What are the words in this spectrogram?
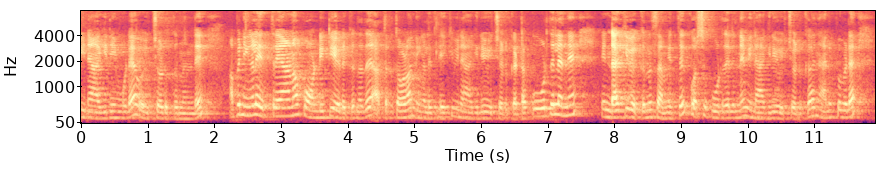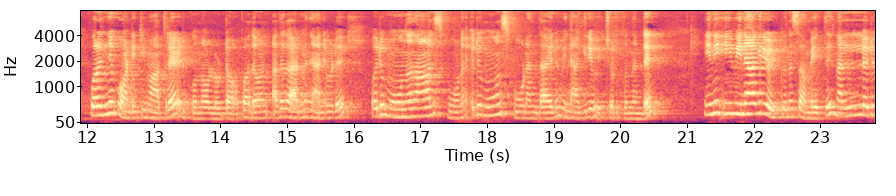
വിനാഗിരിയും കൂടെ ഒഴിച്ചു കൊടുക്കുന്നുണ്ട് അപ്പോൾ നിങ്ങൾ എത്രയാണോ ക്വാണ്ടിറ്റി എടുക്കുന്നത് അത്രത്തോളം നിങ്ങൾ ഇതിലേക്ക് വിനാഗിരി ഒഴിച്ചെടുക്കട്ടോ. കൂടുതൽ തന്നെ ഉണ്ടാക്കി വെക്കുന്ന സമയത്ത് കുറച്ച് കൂടുതൽ തന്നെ വിനാഗിരി ഒഴിച്ചെടുക്കുക. ഞാനിപ്പോൾ ഇവിടെ കുറഞ്ഞ ക്വാണ്ടിറ്റി മാത്രമേ എടുക്കുന്നുള്ളൂ കേട്ടോ അപ്പോൾ അതുകൊണ്ട് അത് കാരണം ഞാനിവിടെ ഒരു മൂന്ന് നാല് സ്പൂണ് ഒരു മൂന്ന് സ്പൂൺ എന്തായാലും വിനാഗിരി ഒഴിച്ചെടുക്കുന്നുണ്ട്. ഇനി ഈ വിനാഗിരി ഒഴിക്കുന്ന സമയത്ത് നല്ലൊരു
